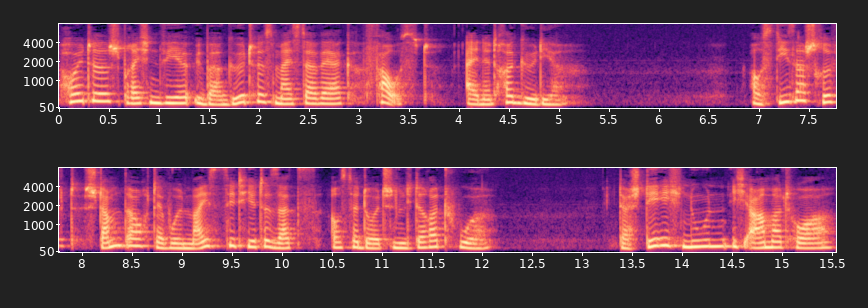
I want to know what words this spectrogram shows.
Heute sprechen wir über Goethes Meisterwerk Faust, eine Tragödie. Aus dieser Schrift stammt auch der wohl meist zitierte Satz aus der deutschen Literatur. Da steh ich nun, ich armer Tor,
